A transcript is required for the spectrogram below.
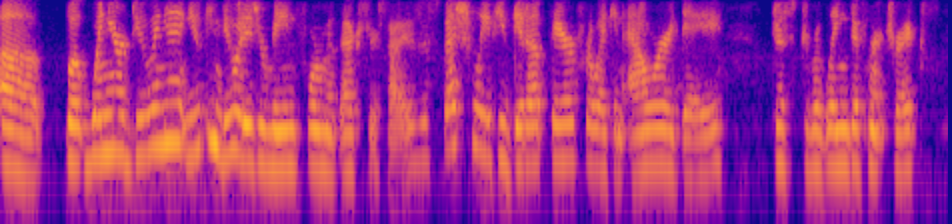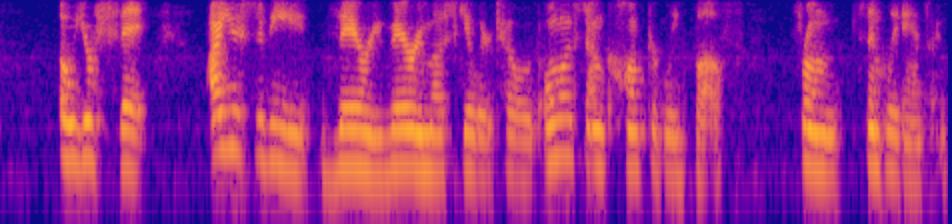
Uh, but when you're doing it, you can do it as your main form of exercise, especially if you get up there for like an hour a day, just drilling different tricks. Oh, you're fit. I used to be very, very muscular toed, almost uncomfortably buff from simply dancing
